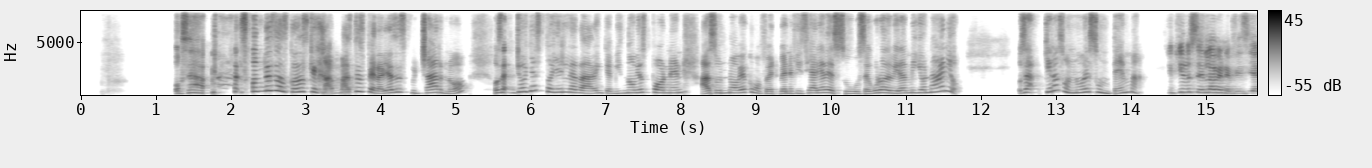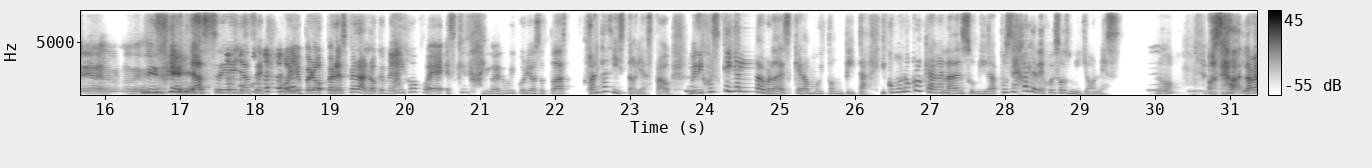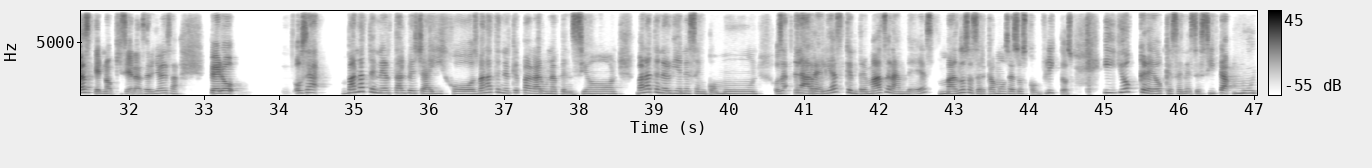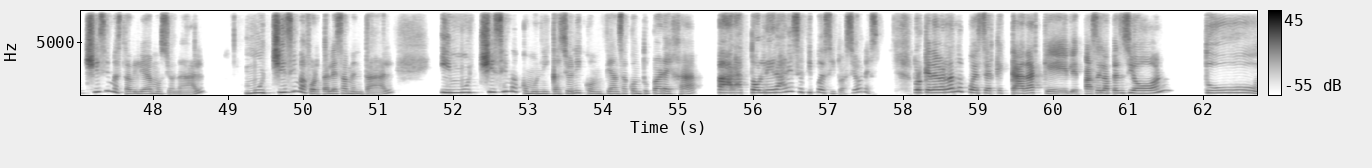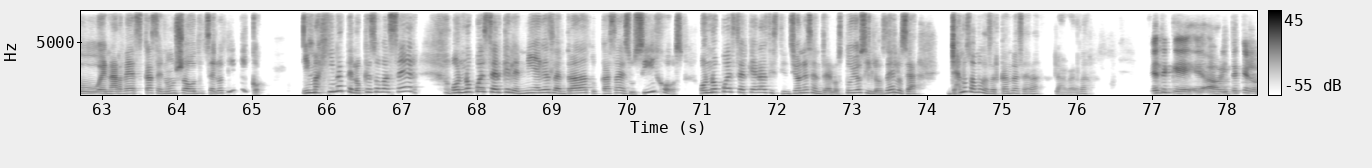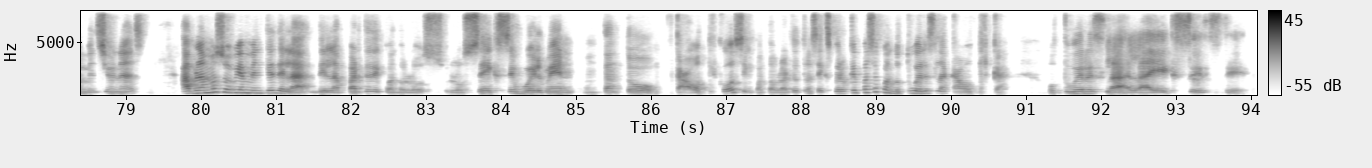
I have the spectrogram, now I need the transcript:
O sea, son de esas cosas que jamás te esperarías escuchar, ¿no? O sea, yo ya estoy en la edad en que mis novios ponen a su novia como beneficiaria de su seguro de vida millonario. O sea, quieras o no es un tema. Yo quiero ser la beneficiaria de alguno de mis Ya sé, ya sé. Oye, pero, pero espera, lo que me dijo fue, es que, ay, no, es muy curioso todas, cuántas historias, Pau. Me dijo, es que ella la verdad es que era muy tontita y como no creo que haga nada en su vida, pues déjale, dejo esos millones, ¿no? O sea, la verdad es que no quisiera ser yo esa, pero, o sea, van a tener tal vez ya hijos, van a tener que pagar una pensión, van a tener bienes en común. O sea, la realidad es que entre más grandes, más nos acercamos a esos conflictos. Y yo creo que se necesita muchísima estabilidad emocional, muchísima fortaleza mental y muchísima comunicación y confianza con tu pareja para tolerar ese tipo de situaciones. Porque de verdad no puede ser que cada que le pase la pensión, tú enardezcas en un show de lo típico. Imagínate lo que eso va a ser. O no puede ser que le niegues la entrada a tu casa de sus hijos. O no puede ser que hagas distinciones entre los tuyos y los de él. O sea, ya nos vamos acercando a esa edad, la verdad. Fíjate que eh, ahorita que lo mencionas, hablamos obviamente de la, de la parte de cuando los, los sex se vuelven un tanto caóticos en cuanto a hablar de otras ex, pero ¿qué pasa cuando tú eres la caótica? O tú eres la, la ex este,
